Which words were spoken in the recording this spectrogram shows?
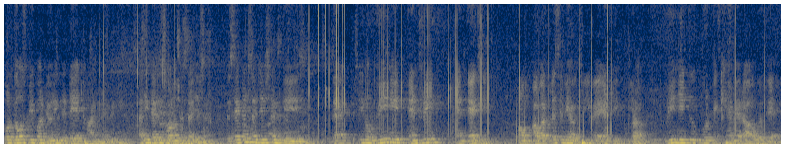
for those people during the daytime and everything. I think that is one of the suggestions. The second suggestion is that, you know, we need entry and exit from our, let's say we have a three-way entry, you know. We need to put a camera over there,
